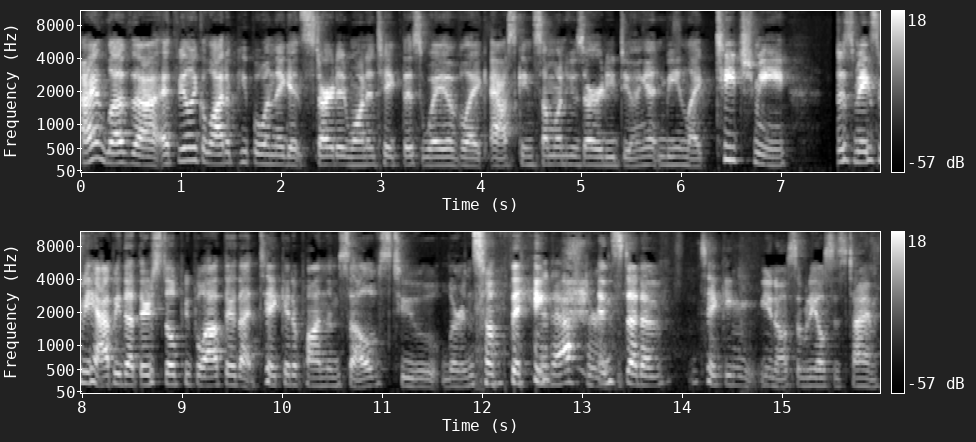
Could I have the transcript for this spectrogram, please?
I love that. I feel like a lot of people when they get started want to take this way of like asking someone who's already doing it and being like, "Teach me." It just makes me happy that there's still people out there that take it upon themselves to learn something Get after it. instead of taking, you know, somebody else's time.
